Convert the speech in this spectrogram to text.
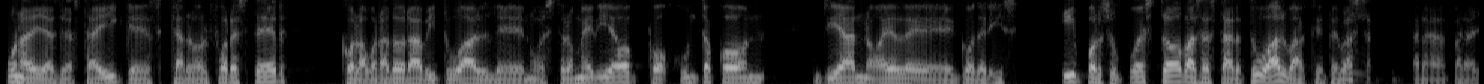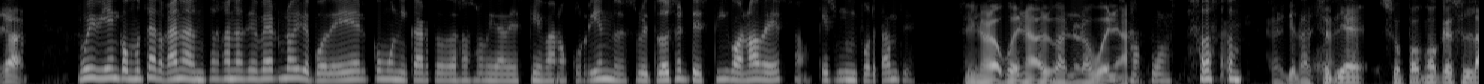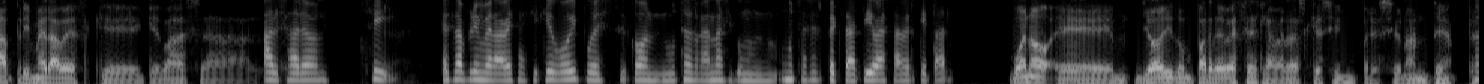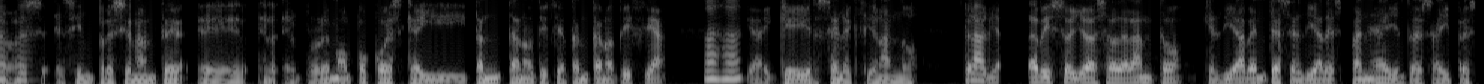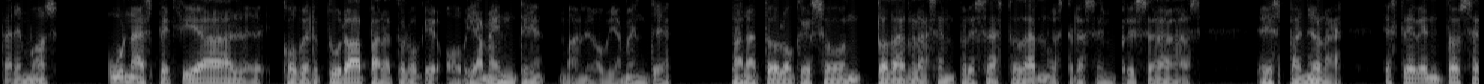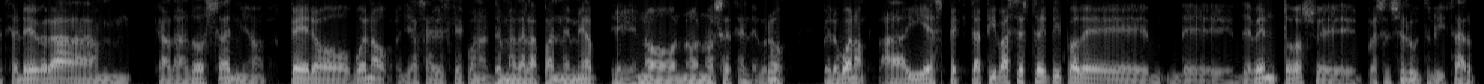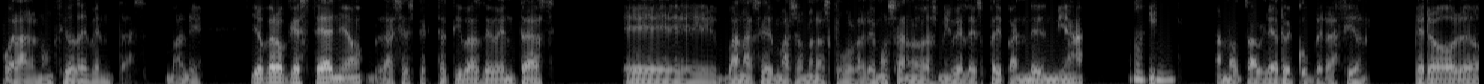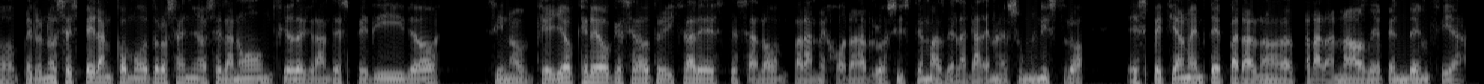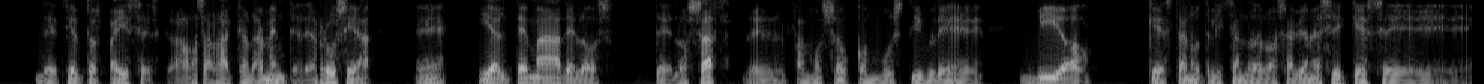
Una de ellas ya está ahí, que es Carol Forrester, colaboradora habitual de nuestro medio, junto con Gian Noel eh, Goderis. Y por supuesto vas a estar tú, Alba, que te vas para, para allá. Muy bien, con muchas ganas, muchas ganas de verlo y de poder comunicar todas las novedades que van ocurriendo, sobre todo ser testigo ¿no? de eso, que es muy importante. Enhorabuena, Alba, enhorabuena. Gracias. A ver qué tal Oye, supongo que es la primera vez que, que vas al... al salón. Sí, es la primera vez, así que voy pues con muchas ganas y con muchas expectativas a ver qué tal. Bueno, eh, yo he ido un par de veces, la verdad es que es impresionante, pero es, impresionante. Eh, el, problema un poco es que hay tanta noticia, tanta noticia, que hay que ir seleccionando. Pero ya aviso yo a ese adelanto que el día 20 es el Día de España y entonces ahí prestaremos una especial cobertura para todo lo que, obviamente, ¿vale? Obviamente, para todo lo que son todas las empresas, todas nuestras empresas españolas. Este evento se celebra mm, cada dos años, pero bueno, ya sabéis que con el tema de la pandemia eh, no, no, no se celebró. Pero bueno, hay expectativas. Este tipo de, de, eventos eh, pues se suele utilizar para el anuncio de ventas, ¿vale? Yo creo que este año las expectativas de ventas eh, van a ser más o menos que volveremos a los niveles prepandemia y a notable recuperación. Pero, pero no se esperan como otros años el anuncio de grandes pedidos, sino que yo creo que se va a utilizar este salón para mejorar los sistemas de la cadena de suministro, especialmente para, para la no dependencia de ciertos países, vamos a hablar claramente de Rusia, ¿eh? y el tema de los, de los SAF, del famoso combustible bio que están utilizando de los aviones y que se,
